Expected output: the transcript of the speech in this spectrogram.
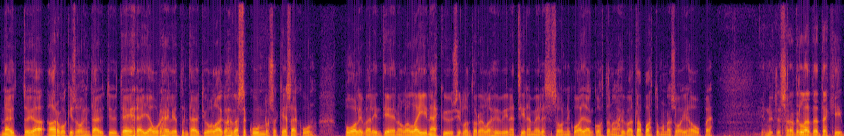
näyttöjä arvokisoihin täytyy tehdä ja urheilijoiden täytyy olla aika hyvässä kunnossa kesäkuun puolivälin tienoilla. Laji näkyy silloin todella hyvin, että siinä mielessä se on niin kuin ajankohtana hyvä tapahtumana, se on ihan upea. Ja nyt jos ajatellaan tätäkin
